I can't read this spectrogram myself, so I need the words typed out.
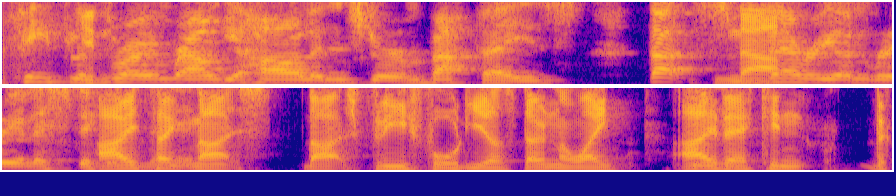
people are You- throwing around your Haalands, your Mbappes. That's Nah. very unrealistic. I think minute. that's that's three, four years down the line. I hmm. reckon the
